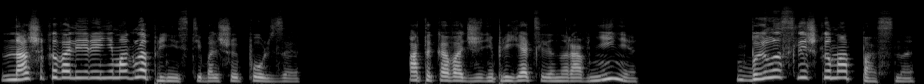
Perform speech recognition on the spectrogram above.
наша кавалерия не могла принести большой пользы. Атаковать же неприятеля на равнине было слишком опасно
